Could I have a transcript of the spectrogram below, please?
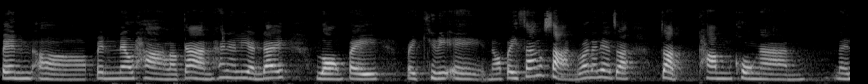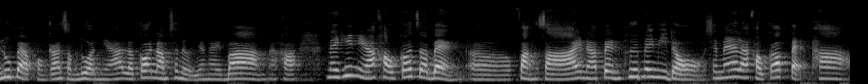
เป็นเอ่อเป็นแนวทางแล้วกันให้นักเรียนได้ลองไปไปครีเอทเนาะไปสร้างสารรค์ว่านักเรียนจะจัดทำโครงงานในรูปแบบของการสำรวจเนี้ยแล้วก็นำเสนอยังไงบ้างนะคะ ในที่เนี้ยเขาก็จะแบ่งฝั่งซ้ายนะเป็นพืชไม่มีดอกใช่ไหมแล้วเขาก็แปะภาพ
